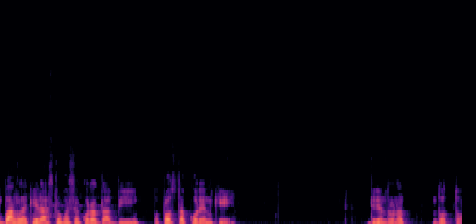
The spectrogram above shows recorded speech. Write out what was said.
বাংলাকে রাষ্ট্রভাষা করার দাবি বা প্রস্তাব করেন কে? ধীরেন্দ্রনাথ দত্ত।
